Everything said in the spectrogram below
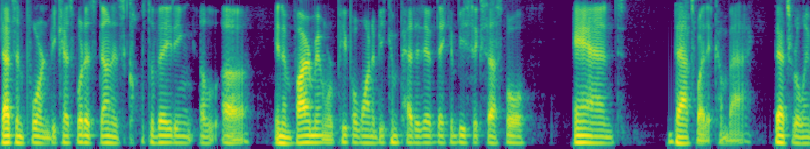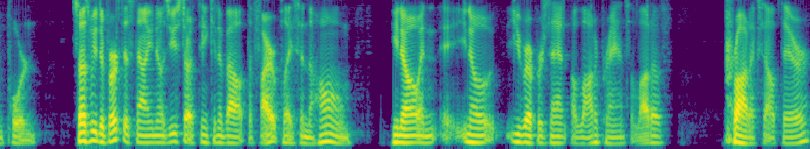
that's important because what it's done is cultivating a, an environment where people want to be competitive, they can be successful, and that's why they come back. That's really important. So as we divert this now, you know, as you start thinking about the fireplace in the home, you know, and you know, you represent a lot of brands, a lot of products out there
